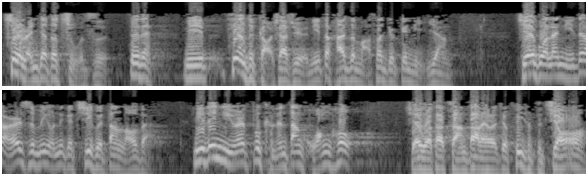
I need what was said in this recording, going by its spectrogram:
做人家的主子，对不对？你这样子搞下去，你的孩子马上就跟你一样。结果呢，你的儿子没有那个机会当老板，你的女儿不可能当皇后。结果他长大了以后就非常的骄傲，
